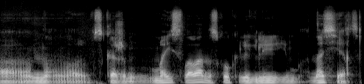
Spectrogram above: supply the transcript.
а, скажем, мои слова, насколько легли им на сердце.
